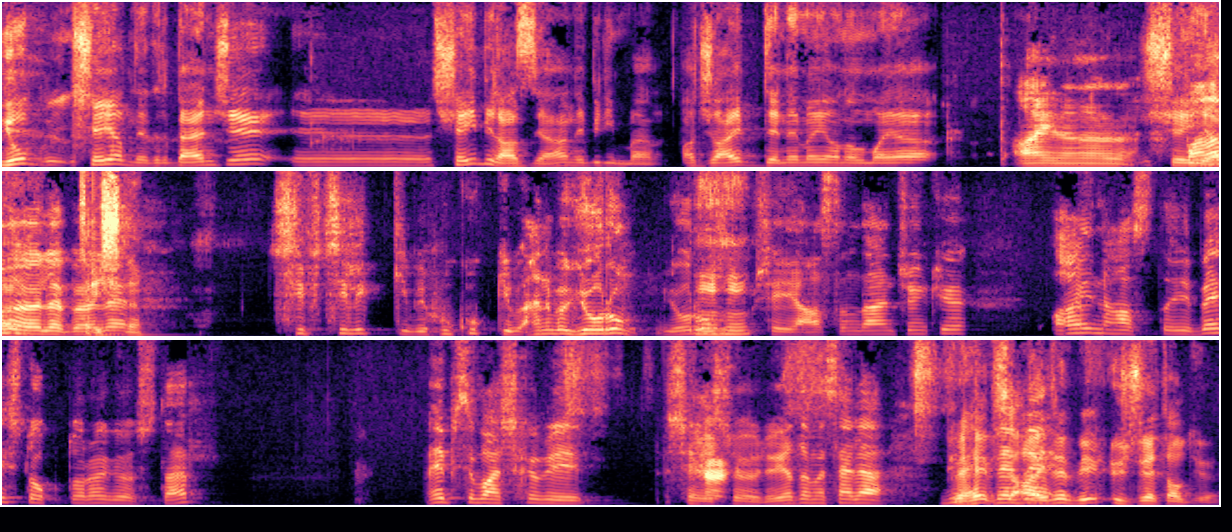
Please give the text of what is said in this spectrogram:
Yok şey nedir bence e, şey biraz ya ne bileyim ben acayip deneme yanılmaya Aynen öyle. şey Bana yani, da öyle böyle teşne. çiftçilik gibi, hukuk gibi hani böyle yorum, yorum Hı hı. şeyi aslında Hani çünkü aynı hastayı 5 doktora göster. Hepsi başka bir şey söylüyor. Ya da mesela bir Ve hepsi bebe- ayrı bir ücret alıyor.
